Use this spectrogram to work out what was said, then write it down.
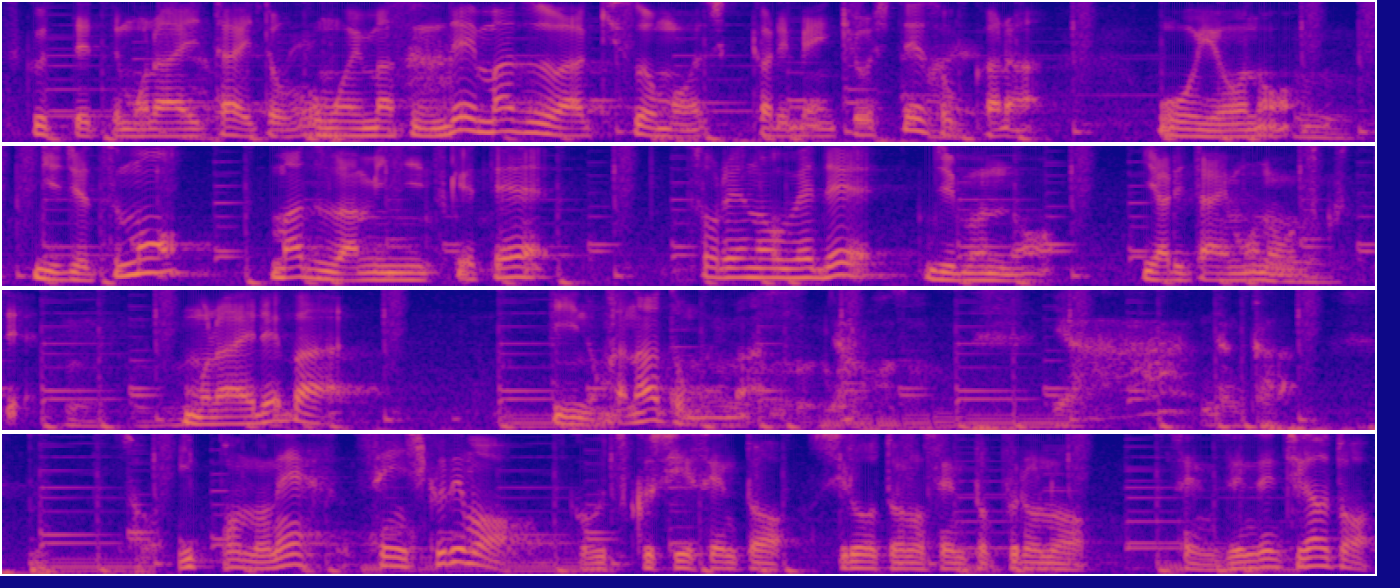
作っていってもらいたいと思いますんでまずは基礎もしっかり勉強してそこから応用の技術もまずは身につけてそれの上で自分のやりたいものを作ってもらえればいいのかなと思います。なるほどいやーなんかそう一本のね線引くでもこう美しい線と素人の線とプロの線全然違うと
